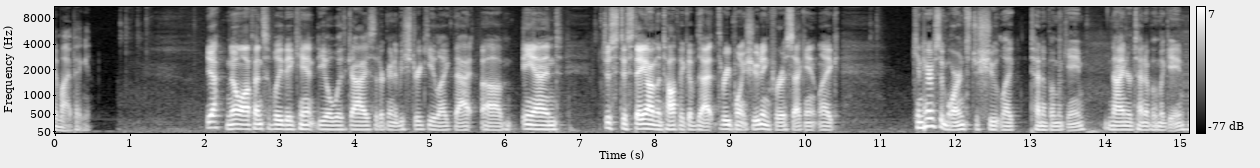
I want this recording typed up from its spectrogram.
in my opinion. Yeah, no, offensively they can't deal with guys that are going to be streaky like that. Um, and just to stay on the topic of that three point shooting for a second, like, can Harrison Barnes just shoot like 10 of them a game, nine or 10 of them a game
